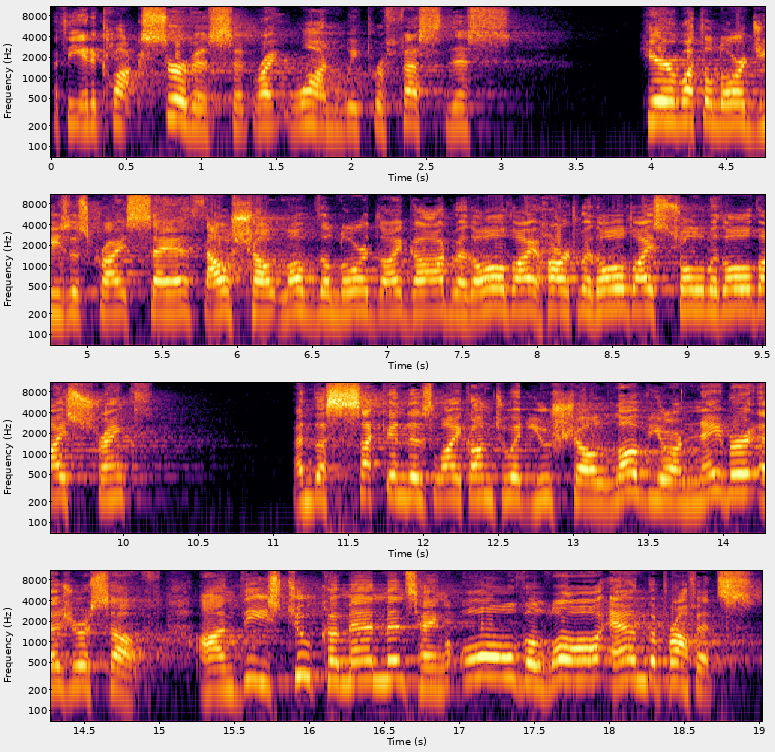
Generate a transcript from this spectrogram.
At the 8 o'clock service at Rite One, we profess this Hear what the Lord Jesus Christ saith Thou shalt love the Lord thy God with all thy heart, with all thy soul, with all thy strength. And the second is like unto it You shall love your neighbor as yourself. On these two commandments hang all the law and the prophets.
